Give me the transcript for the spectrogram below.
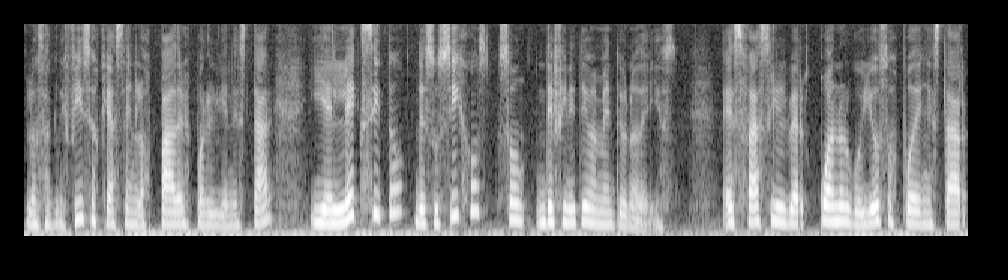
Los sacrificios que hacen los padres por el bienestar y el éxito de sus hijos son definitivamente uno de ellos. Es fácil ver cuán orgullosos pueden estar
